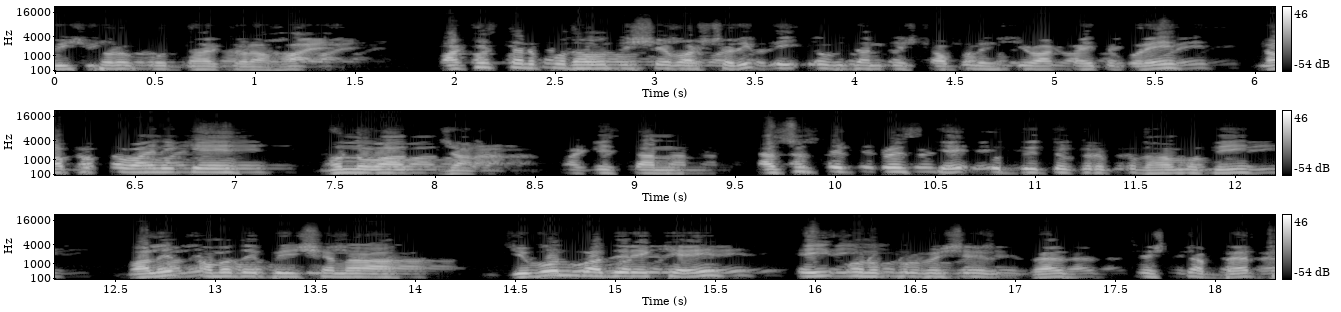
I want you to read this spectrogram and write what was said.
বিস্ফোরক উদ্ধার করা হয়। পাকিস্তানের প্রধানমন্ত্রী শেবাজ শরীফ এই অভিযানকে সফল হিসেবে আখ্যায়িত করে নিরাপত্তা বাহিনীকে ধন্যবাদ জানান। পাকিস্তান অ্যাসোসিয়েট প্রেসকে উদ্ধৃত করে প্রধানমন্ত্রী বলেন, আমাদের বীর সেনারা জীবন বাজি রেখে এই অনুপ্রবেশের চেষ্টা ব্যর্থ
